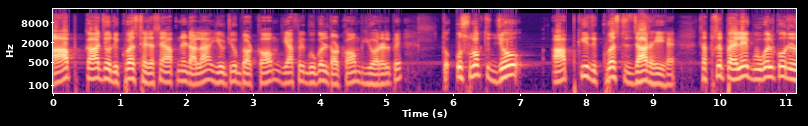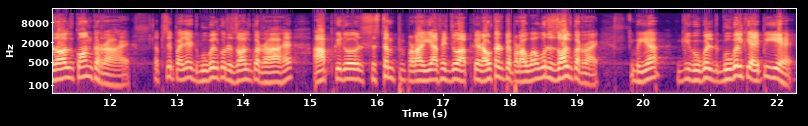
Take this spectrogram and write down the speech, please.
आपका जो रिक्वेस्ट है, जैसे आपने डाला यूट्यूब या फिर गूगल डॉट कॉम यू पे तो उस वक्त जो आपकी रिक्वेस्ट जा रही है। सबसे पहले गूगल को रिजॉल्व कौन कर रहा है? सबसे पहले गूगल को रिजॉल्व कर रहा है। आपकी जो सिस्टम पे पड़ा या फिर जो आपके राउटर पे पड़ा हुआ, वो रिजॉल्व कर रहा है। भैया, कि गूगल गूगल की आईपी ये है।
